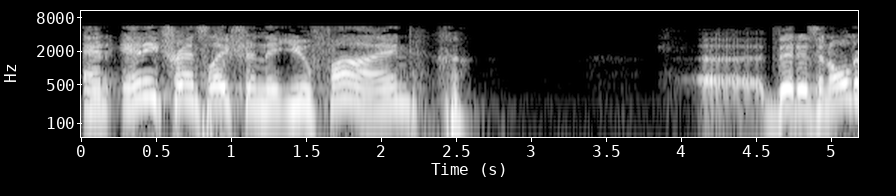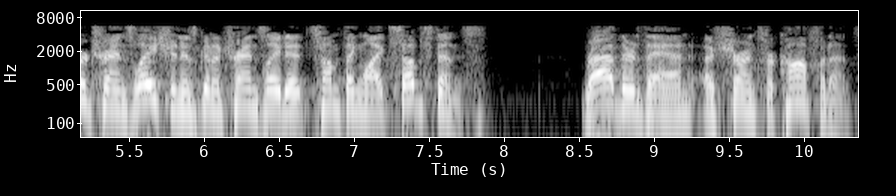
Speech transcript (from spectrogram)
And any translation that you find uh, that is an older translation is going to translate it something like substance rather than assurance or confidence.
